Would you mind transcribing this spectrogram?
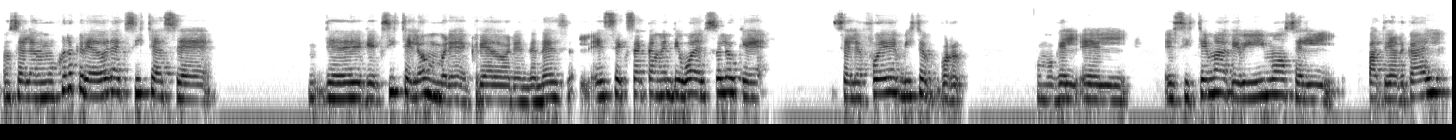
o sea, la mujer creadora existe hace, desde que existe el hombre creador, ¿entendés? Es exactamente igual, solo que se le fue, viste, por como que el, el sistema que vivimos, el patriarcal,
